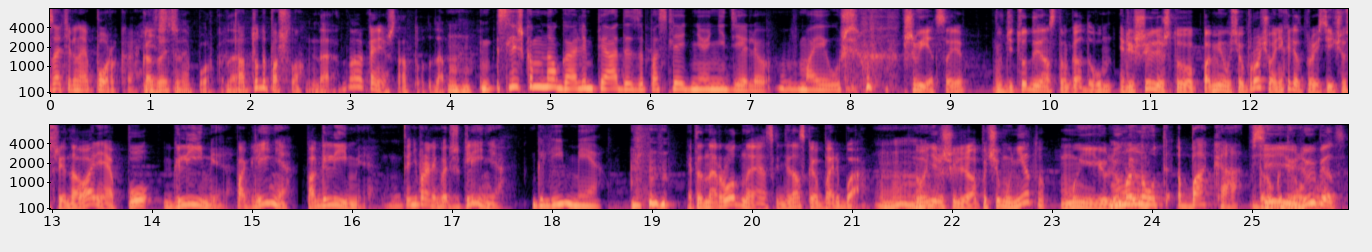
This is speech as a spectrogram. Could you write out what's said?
Показательная порка. есть. Показательная порка, да. Это оттуда пошло? Да, ну, конечно, оттуда, да. Мгм. Слишком много Олимпиады за последнюю неделю в мои уши. В Швеции в 1912 году решили, что, помимо всего прочего, они хотят провести еще соревнования по глиме. По глине? По глиме. Ты неправильно говоришь, глине. Глиме. Это народная скандинавская борьба. Но они решили, а почему нет? Мы ее любим. Мнут бока Все друг ее другу. любят,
